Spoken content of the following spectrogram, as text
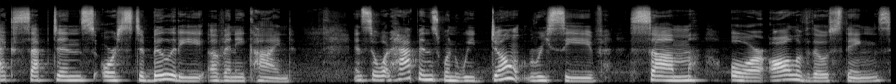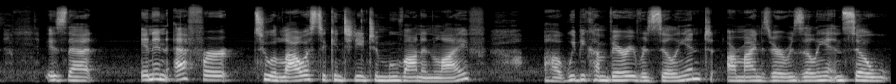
acceptance, or stability of any kind. And so, what happens when we don't receive some or all of those things is that in an effort to allow us to continue to move on in life, uh, we become very resilient. Our mind is very resilient, and so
